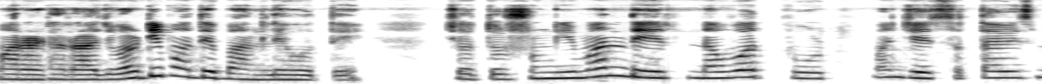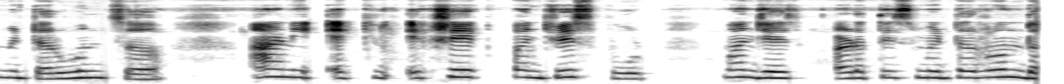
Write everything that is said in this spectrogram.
मराठा राजवाटीमध्ये बांधले होते. चतुर्शृंगी मंदिर नव्वद फूट म्हणजे सत्तावीस मीटर उंच आणि एक एकशे एक पंचवीस फूट म्हणजेच अडतीस मीटर रुंद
